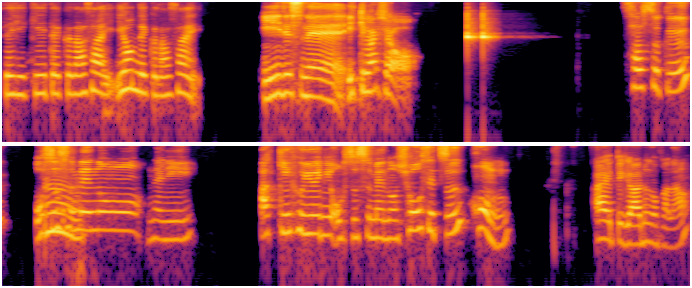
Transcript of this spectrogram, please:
ぜひ聞いてください。読んでください。いいですね。行きましょう。早速、おすすめの、何？秋冬におすすめの小説？本？あやぴがあるのかな？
